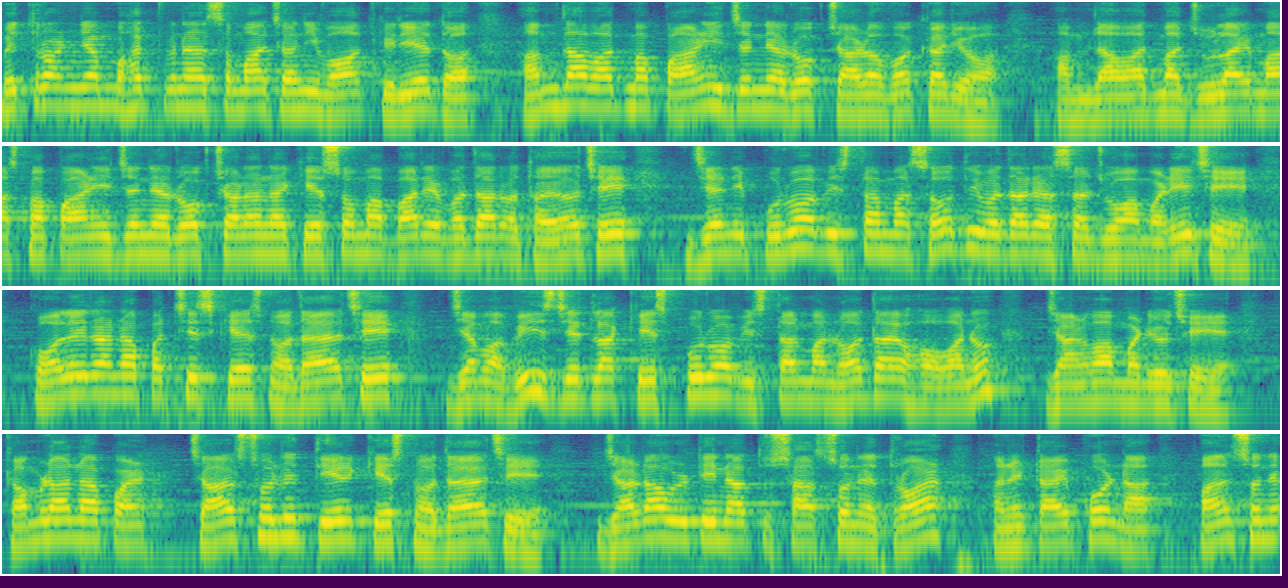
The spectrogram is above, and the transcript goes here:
મિત્રો, અન્ય મહત્વના સમાચારની વાત કરીએ તો અમદાવાદમાં પાણીજન્ય રોગચાળો વકર્યો. અમદાવાદમાં જુલાઈ માસમાં પાણીજન્ય રોગચાળાના કેસોમાં ભારે વધારો થયો છે, જેની પૂર્વ વિસ્તારમાં સૌથી વધારે અસર જોવા મળી છે. કોલેરાના પચીસ કેસ નોંધાયા છે, જેમાં વીસ જેટલા કેસ પૂર્વ વિસ્તારમાં નોંધાયા હોવાનું જાણવા મળ્યું છે. કમળાના પણ ચારસો તેર કેસ નોંધાયા છે. ઝાડા ઉલટીના સાતસો ત્રણ અને ટાઇફોઇડના પાંચસો ને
